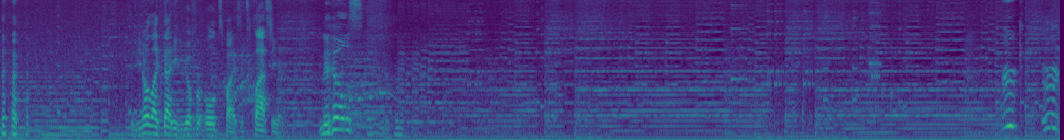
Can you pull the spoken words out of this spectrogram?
if you don't like that, you can go for Old Spice. It's classier. Nils! Urk!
